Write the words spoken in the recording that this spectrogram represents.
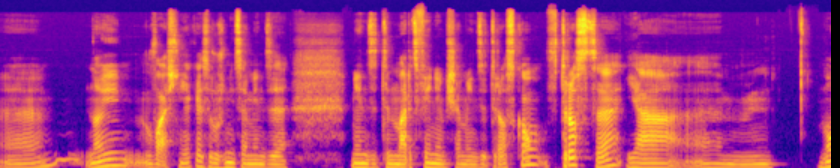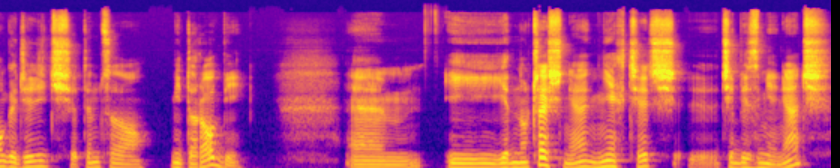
E, no i właśnie, jaka jest różnica między, między tym martwieniem się, a między troską? W trosce ja um, mogę dzielić się tym, co mi to robi um, i jednocześnie nie chcieć y, ciebie zmieniać,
